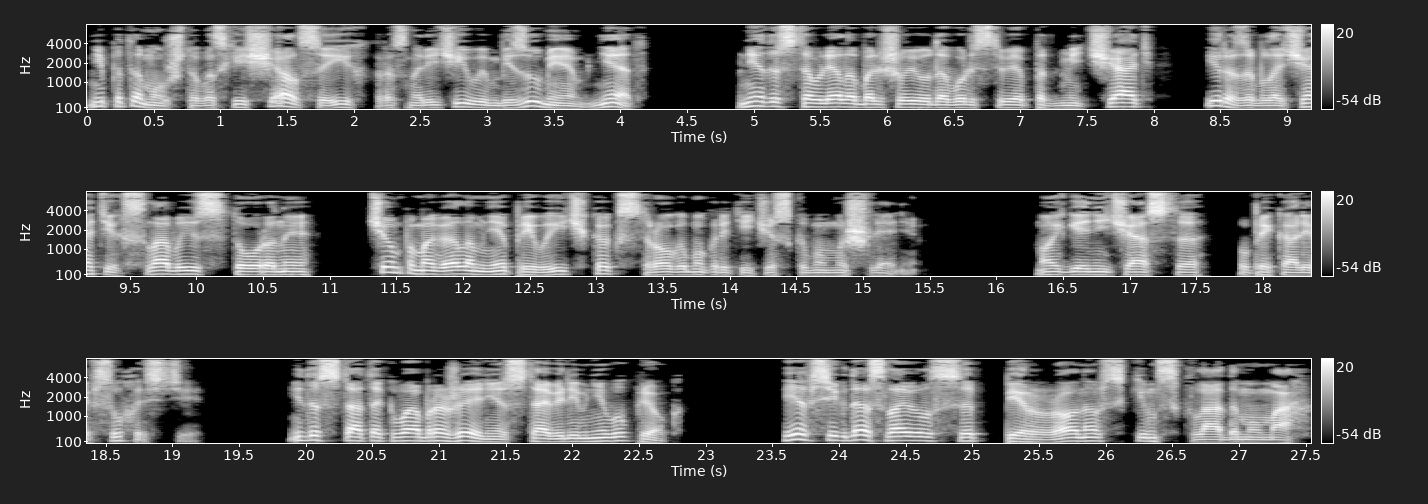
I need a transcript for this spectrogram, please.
не потому, что восхищался их красноречивым безумием, нет. Мне доставляло большое удовольствие подмечать и разоблачать их слабые стороны, чем помогала мне привычка к строгому критическому мышлению. Мой гений часто упрекали в сухости, недостаток воображения ставили мне в упрек. Я всегда славился перроновским складом ума.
